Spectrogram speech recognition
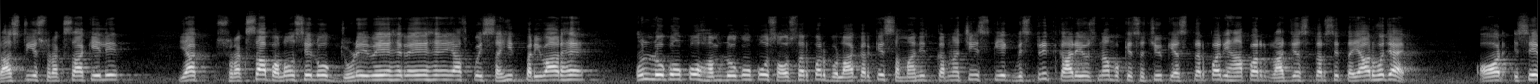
राष्ट्रीय सुरक्षा के लिए या सुरक्षा बलों से लोग जुड़े हुए रहे हैं या कोई शहीद परिवार है उन लोगों को, हम लोगों को उस अवसर पर बुला करके सम्मानित करना चाहिए। इसकी एक विस्तृत कार्य योजना मुख्य सचिव के स्तर पर यहाँ पर राज्य स्तर से तैयार हो जाए और इसे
